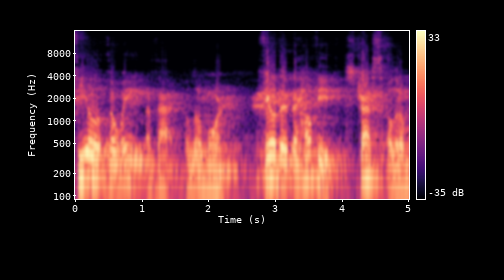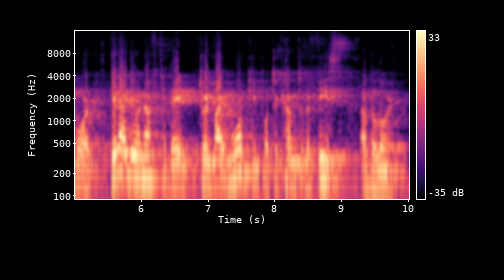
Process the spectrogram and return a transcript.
feel the weight of that a little more. Feel the, the healthy stress a little more. Did I do enough today to invite more people to come to the feast of the Lord?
